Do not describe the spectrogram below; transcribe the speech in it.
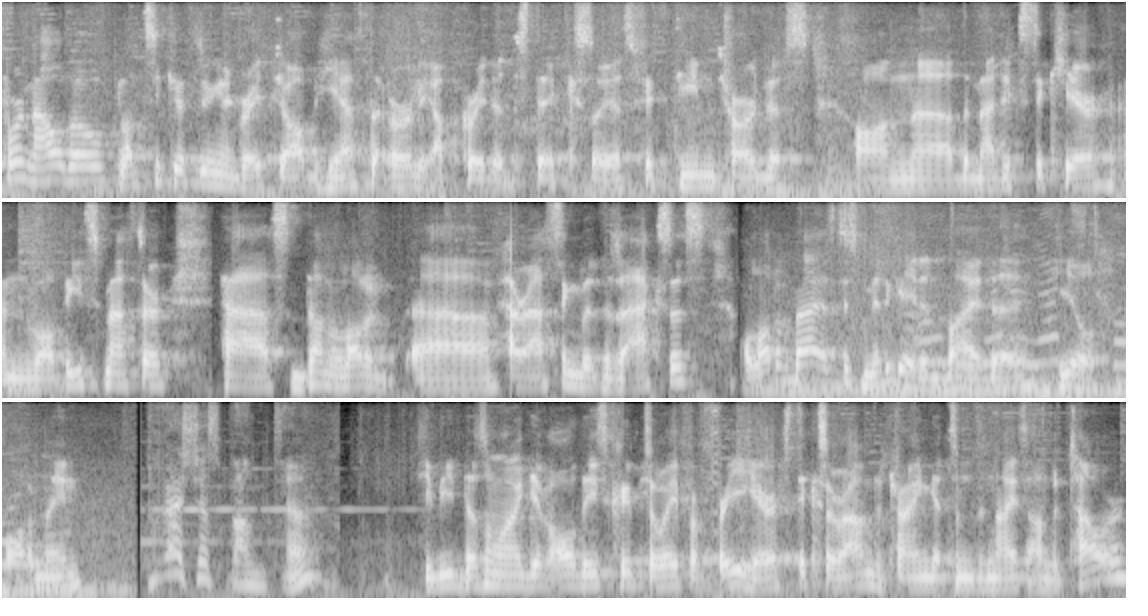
for now, though, Bloodseeker is doing a great job. He has the early upgraded stick, so he has 15 charges on uh, the magic stick here. And while Beastmaster has done a lot of uh, harassing with his axes, a lot of that is just mitigated by the heal bottom lane. Precious bounty. Yeah. TV doesn't want to give all these creeps away for free here. Sticks around to try and get some denies on the tower.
